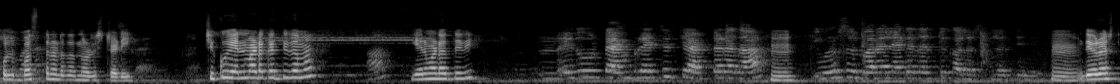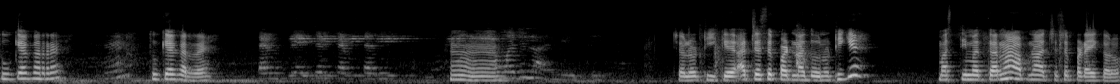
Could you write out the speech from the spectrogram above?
ಫುಲ್ ಮಸ್ತ್ ನಡ್ತದ ನೋಡ್ರಿ ಸ್ಟಡಿ ಚಿಕ್ಕು ಏನು ಮಾಡಕತ್ತಿದಮ್ಮ ಏನು ಮಾಡತ್ತಿದಿ ಇದು ಟೆಂಪರೇಚರ್ ಚಾಪ್ಟರ್ ಅದ ಹ್ಞೂ ಇವರು ಸ್ವಲ್ಪ ಬರಲಾಗದಂತ ಕಲಿಸ್ಲತ್ತೀನಿ हम्म देवराज तू क्या कर रहा है तू क्या कर रहा है टेम्परेचर चैप्टर हम्म हम्म, समझ ला मिलती चलो ठीक है अच्छे से पढ़ना दोनों ठीक है मस्ती मत करना अपना अच्छे से पढ़ाई करो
